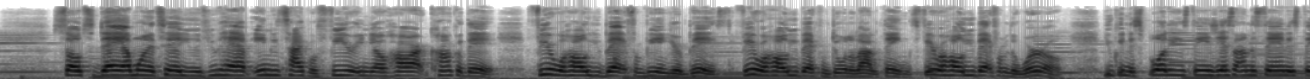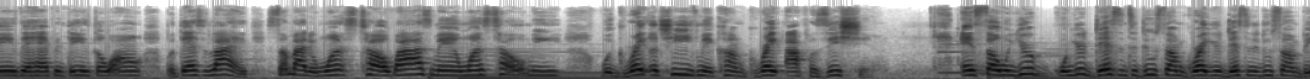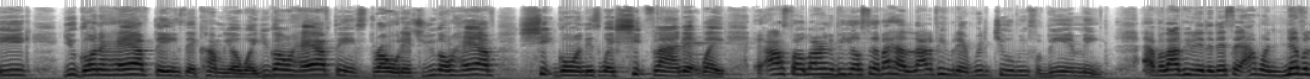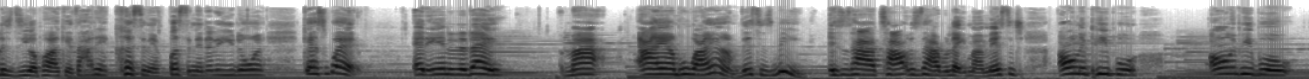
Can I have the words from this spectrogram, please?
So today I want to tell you if you have any type of fear in your heart, conquer that. Fear will hold you back from being your best. Fear will hold you back from doing a lot of things. Fear will hold you back from the world. You can explore these things. Yes, I understand there's things that happen, things go on, but that's life. Somebody once told, wise man once told me, with great achievement come great opposition. And so when you're when you're destined to do something great, you're destined to do something big, you're gonna have things that come your way. You're gonna have things thrown at you. You're gonna have shit going this way, shit flying that way. And also learn to be yourself. I had a lot of people that ridicule me for being me. I have a lot of people that, that say, I will never listen to your podcast. All that cussing and fussing and that are you doing. Guess what? At the end of the day, my I am who I am. This is me. This is how I talk. This is how I relate my message. Only people, only people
